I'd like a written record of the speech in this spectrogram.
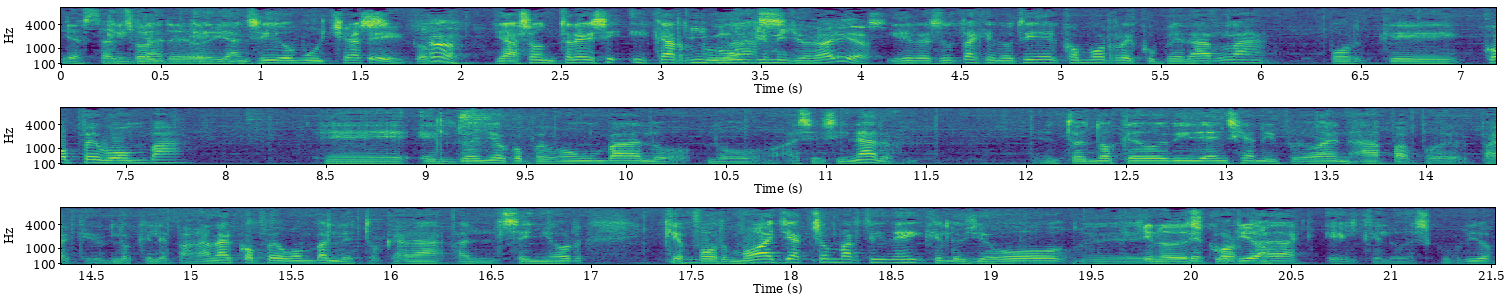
Y hasta el que, ya, de que ya han sido muchas, Sí, ¿cómo? ya son tres y carnudas. Y multimillonarias. Y resulta que no tiene cómo recuperarla porque Copebomba, eh, el dueño de Copebomba lo, lo asesinaron. Entonces no quedó evidencia ni prueba de nada para, poder- para que lo que le pagan a Copebomba le tocara al señor que formó a Jackson Martínez y que lo llevó eh, lo de descubrió. cortada, el que lo descubrió.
